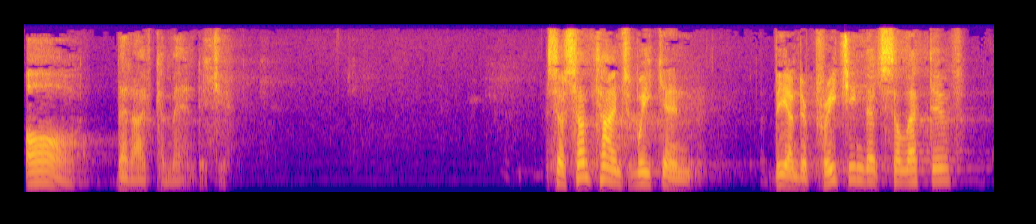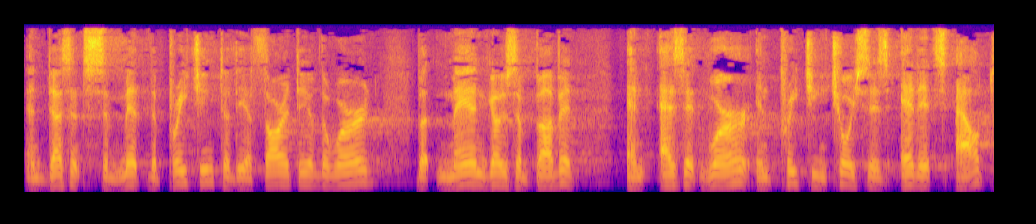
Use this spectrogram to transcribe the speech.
all that I've commanded you. So sometimes we can be under preaching that's selective and doesn't submit the preaching to the authority of the word, but man goes above it and as it were in preaching choices edits out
